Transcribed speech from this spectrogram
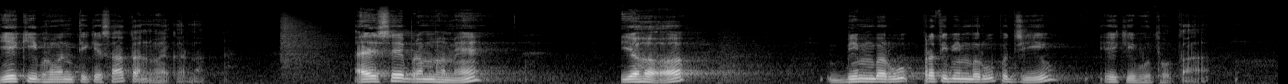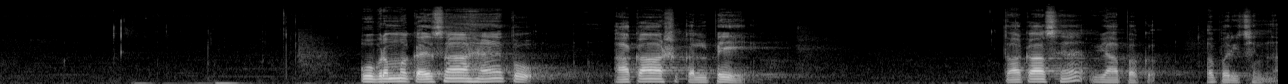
एक ही भवंती के साथ अन्वय करना। ऐसे ब्रह्म में यह बिंब रूप प्रतिबिंब रूप जीव एकीभूत होता। है वो ब्रह्म कैसा है तो आकाश कल्पे। तो आकाश है व्यापक अपरिछिन्न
